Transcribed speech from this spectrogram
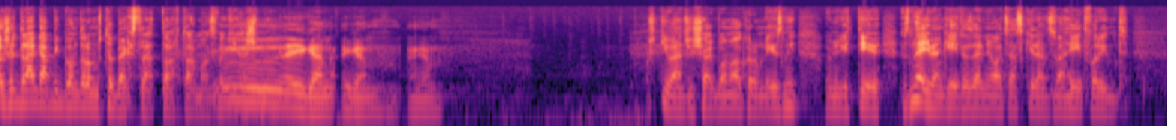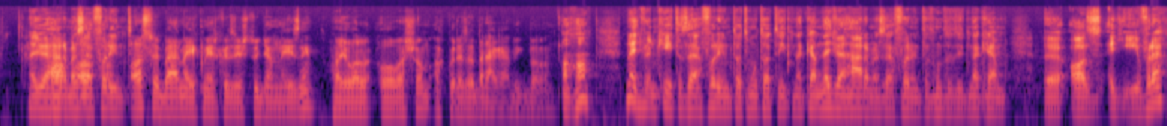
és a drágábbik gondolom, több extrát tartalmaz, vagy ilyesmi. Mm, igen, igen, igen. Most kíváncsiságban meg akarom nézni, hogy még egy tévé, ez 42.897 forint. 43 ezer forint. Az, hogy bármelyik mérkőzést tudjam nézni, ha jól olvasom, akkor ez a drágábbikban van. Aha, 42 ezer forintot mutat itt nekem, 43 ezer forintot mutat itt nekem az egy évre,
